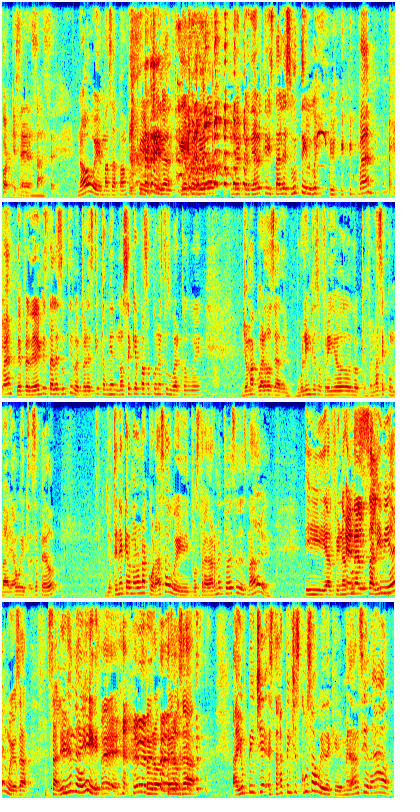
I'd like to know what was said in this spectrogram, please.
Porque se deshace. No, güey, mazapán porque, chinga, de perdido, de perdido el cristal es útil, güey. Bueno, bueno. De perdido el cristal es útil, güey. Pero es que también, no sé qué pasó con estos huercos, güey. Yo me acuerdo, o sea, del bullying que sufrí yo, lo que fue en la secundaria, güey, todo ese pedo. Yo tenía que armar una coraza, güey, y pues tragarme todo ese desmadre. Y al final, pues, el- salí bien, güey, o sea, salí bien de ahí. Sí. Pero, pero, o sea, hay un pinche, está la pinche excusa, güey, de que me da ansiedad,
